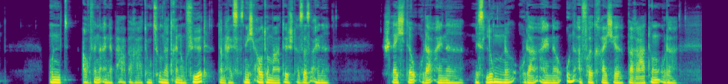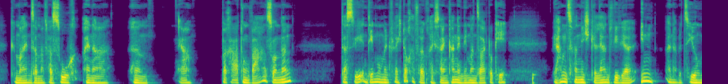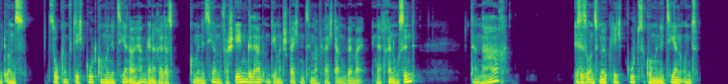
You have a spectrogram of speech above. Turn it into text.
Und auch wenn eine Paarberatung zu einer Trennung führt, dann heißt das nicht automatisch, dass es eine schlechte oder eine misslungene oder eine unerfolgreiche Beratung oder gemeinsamer Versuch einer ähm, ja, Beratung war, sondern dass sie in dem Moment vielleicht doch erfolgreich sein kann, indem man sagt, okay, wir haben zwar nicht gelernt, wie wir in einer Beziehung mit uns zukünftig gut kommunizieren, aber wir haben generell das Kommunizieren und Verstehen gelernt und dementsprechend sind wir vielleicht dann, wenn wir in der Trennung sind, danach ist es uns möglich, gut zu kommunizieren und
